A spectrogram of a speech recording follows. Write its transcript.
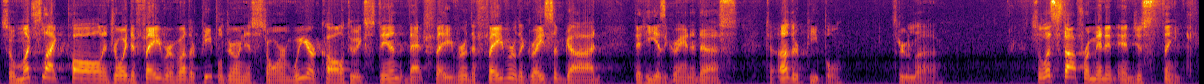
So much like Paul enjoyed the favor of other people during this storm, we are called to extend that favor, the favor, the grace of God that he has granted us to other people through love. So let's stop for a minute and just think.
